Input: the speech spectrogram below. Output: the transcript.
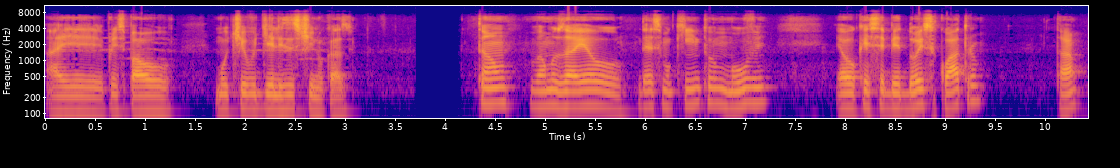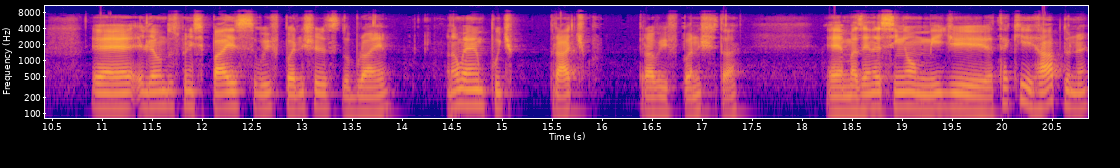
aí, principal motivo de ele existir, no caso. Então, vamos aí ao 15º move, é o QCB24, tá? É, ele é um dos principais With Punishers do Brian. Não é um input prático para With Punish, tá? É, mas ainda assim é um mid até que rápido, né?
